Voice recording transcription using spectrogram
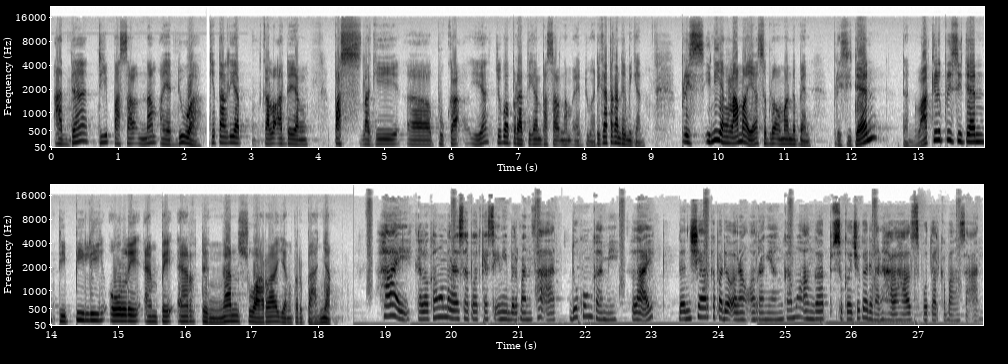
ada di pasal 6 ayat 2. Kita lihat kalau ada yang pas lagi uh, buka ya, coba perhatikan pasal 6 ayat 2. Dikatakan demikian. Pris ini yang lama ya sebelum amandemen. Presiden dan wakil presiden dipilih oleh MPR dengan suara yang terbanyak. Hai, kalau kamu merasa podcast ini bermanfaat, dukung kami, like, dan share kepada orang-orang yang kamu anggap suka juga dengan hal-hal seputar kebangsaan.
